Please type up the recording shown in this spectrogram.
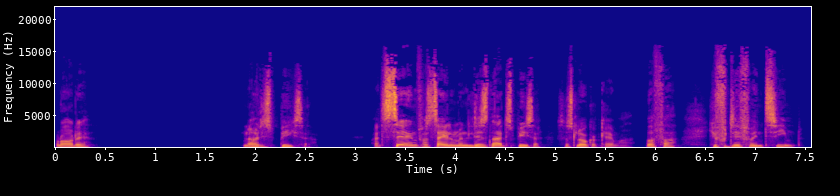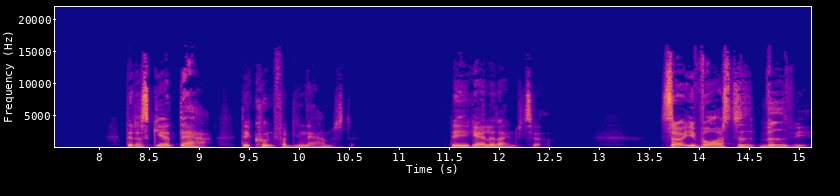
Hvornår er det? Når de spiser. Man ser ind fra salen, men lige snart de spiser, så slukker kameraet. Hvorfor? Jo, for det er for intimt. Det, der sker der, det er kun for de nærmeste. Det er ikke alle, der er inviteret. Så i vores tid ved vi,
